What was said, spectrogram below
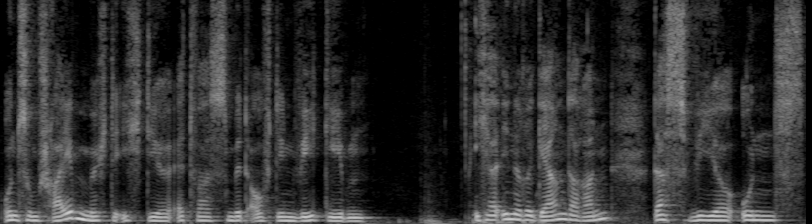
Und zum Schreiben möchte ich dir etwas mit auf den Weg geben. Ich erinnere gern daran, dass wir uns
